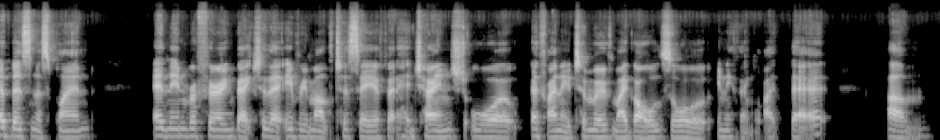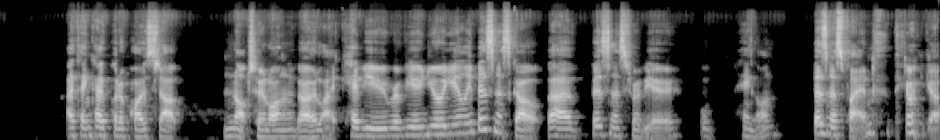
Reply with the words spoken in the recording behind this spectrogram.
a business plan and then referring back to that every month to see if it had changed or if I need to move my goals or anything like that. Um, I think I put a post up not too long ago, like, have you reviewed your yearly business goal, uh, business review? Well, hang on, business plan. there we go.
